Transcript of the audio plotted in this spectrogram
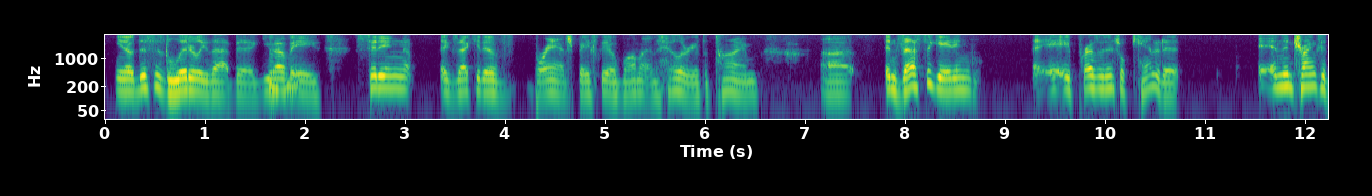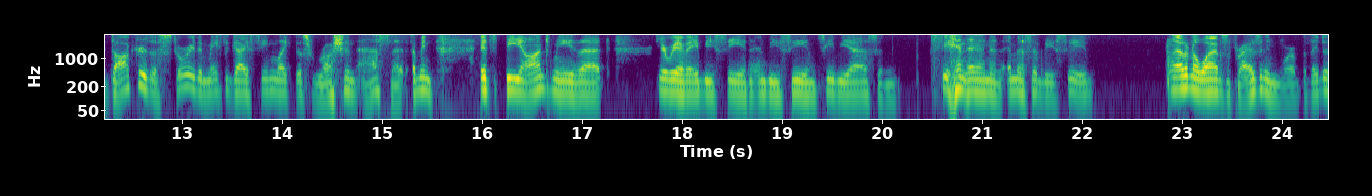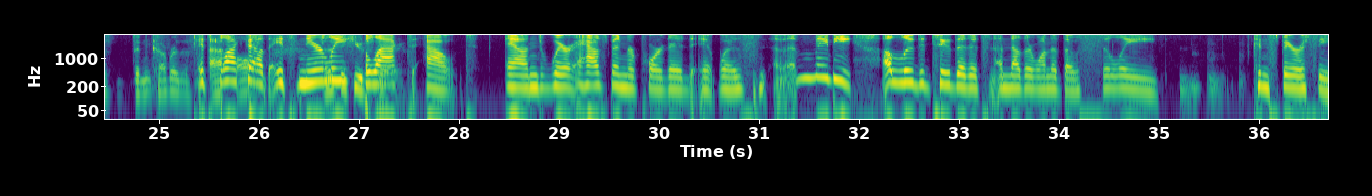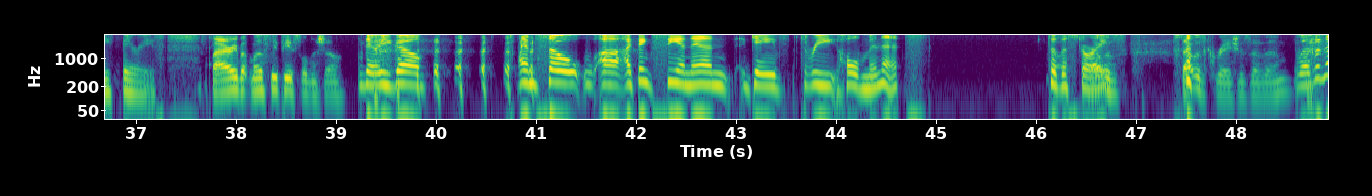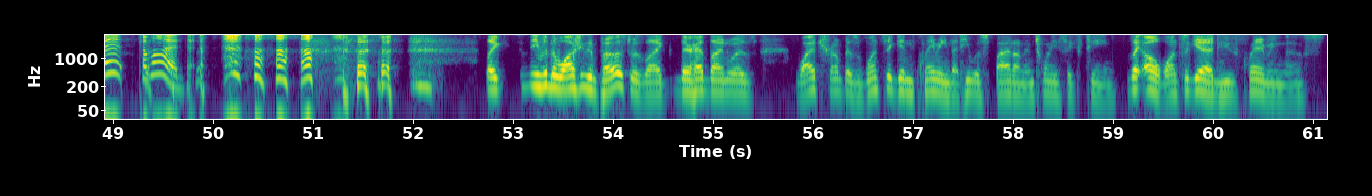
You know, this is literally that big. You have a sitting executive branch, basically Obama and Hillary at the time, uh, investigating a, a presidential candidate and then trying to doctor the story to make the guy seem like this Russian asset. I mean, it's beyond me that here we have ABC and NBC and CBS and CNN and MSNBC. And I don't know why I'm surprised anymore, but they just didn't cover this. It's blacked all. out. It's nearly story. blacked out. And where it has been reported, it was uh, maybe alluded to that it's another one of those silly conspiracy theories. Fiery, but mostly peaceful, Michelle. There you go. and so uh, I think CNN gave three whole minutes to the story. That was that was gracious of them. Wasn't it? Come on. like even the Washington Post was like their headline was why Trump is once again claiming that he was spied on in 2016. It's like, oh, once again he's claiming this.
